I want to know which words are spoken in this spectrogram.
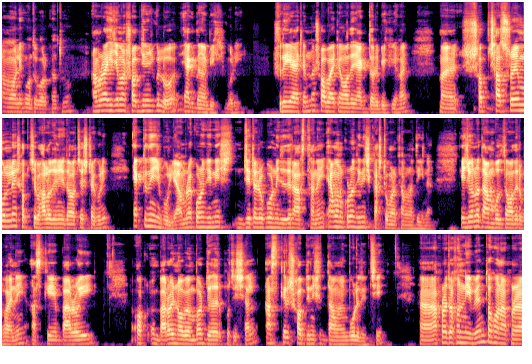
আসসালামু আলাইকুম মতো বরকাত আমরা হিজামার সব জিনিসগুলো এক দামে বিক্রি করি। শুধু এই আইটেম না, সব আইটেম আমাদের এক দরে বিক্রি হয়। মানে সব সাশ্রয়ী মূল্যে সবচেয়ে ভালো জিনিস দেওয়ার চেষ্টা করি। একটা জিনিস বলি, আমরা কোনো জিনিস যেটার উপর নিজেদের আস্থা নেই, এমন কোনো জিনিস কাস্টমারকে আমরা দিই না। এই জন্য দাম বলতে আমাদের ভয় নেই। আজকে বারোই বারোই নভেম্বর দু হাজার পঁচিশ সাল, আজকের সব জিনিসের দাম আমি বলে দিচ্ছি। আপনারা যখন নেবেন তখন আপনারা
